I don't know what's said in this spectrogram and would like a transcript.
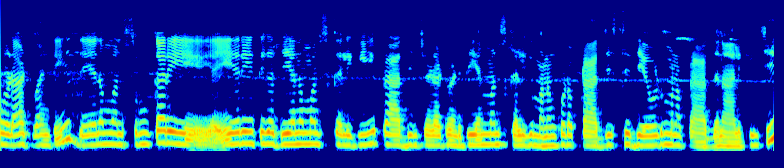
కూడా అటువంటి దీన మనసు సుంకరి ఏ రీతిగా దీన మనసు కలిగి ప్రార్థించాడు అటువంటి దీన మనసు కలిగి మనం కూడా ప్రార్థిస్తే దేవుడు మన ప్రార్థన ఆలకించి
